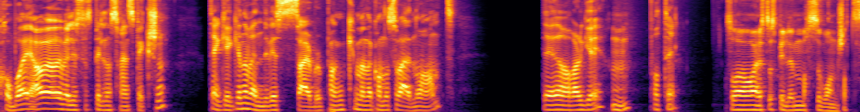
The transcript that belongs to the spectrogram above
Cowboy. Jeg har veldig lyst til å spille science fiction. Tenker ikke nødvendigvis cyberpunk, men det kan også være noe annet. Det har vært gøy. Mm. Fått til. Så har jeg lyst til å spille masse oneshots.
